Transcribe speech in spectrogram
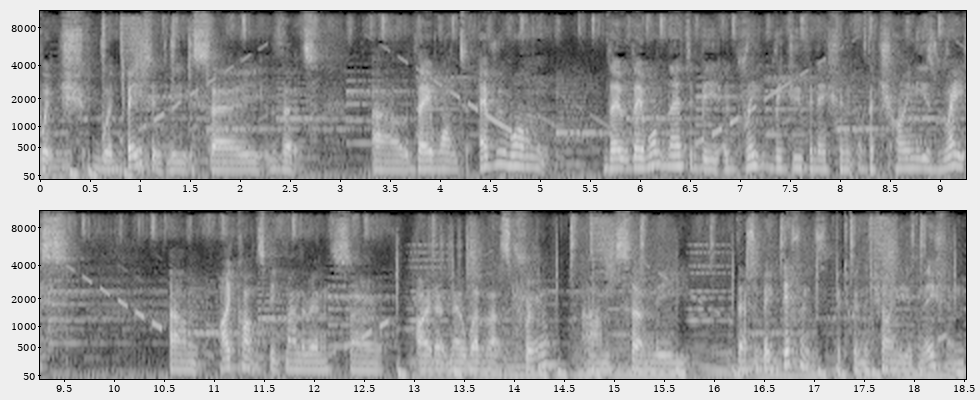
which would basically say that uh, they want everyone, they, they want there to be a great rejuvenation of the Chinese race. Um, I can't speak Mandarin, so I don't know whether that's true. Um, certainly, there's a big difference between the Chinese nation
